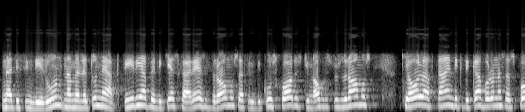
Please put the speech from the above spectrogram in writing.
να τη συντηρούν, να μελετούν ακτήρια, παιδικές χαρές, δρόμους, αθλητικούς χώρους, κοινόχρηστους δρόμους και όλα αυτά ενδεικτικά μπορώ να σας πω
